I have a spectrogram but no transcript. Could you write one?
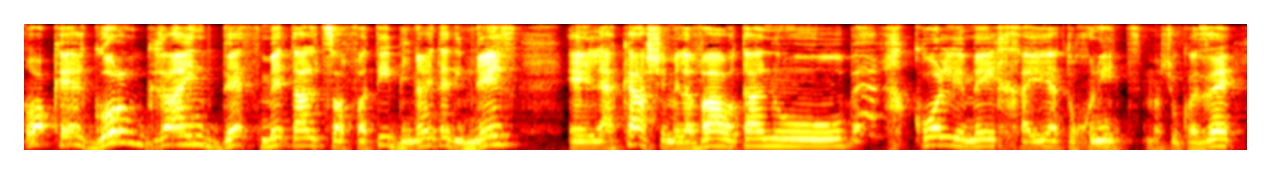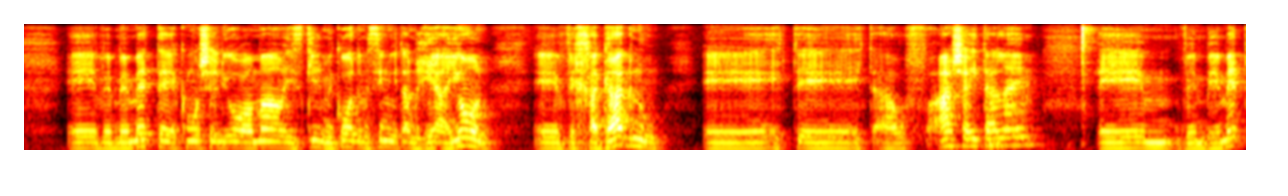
אוקיי, gore grind death metal צרפתי Benighted עם Nails. אה, להקה שמלווה אותנו בערך כל ימי חיי התוכנית, משהו כזה. אה, ובאמת, כמו שליאור אמר, הזכיר מקודם, עשינו איתם ראיון וחגגנו את, את ההופעה שהייתה להם. והם באמת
